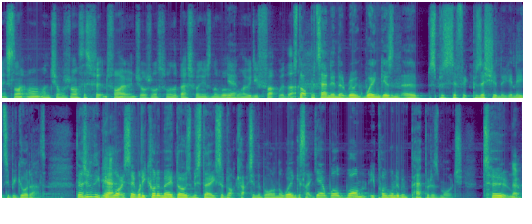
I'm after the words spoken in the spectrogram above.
It's like, well, when George North is fit and fire and George North's one of the best wingers in the world, Yeah. why would you fuck with that? Stop pretending that wing isn't a specific position that you need to be good at. There's really people Yeah. like to say, well, he could have made those mistakes of not catching the ball on the wing. It's like, yeah, well, one, he probably wouldn't have been peppered as much. Two, No.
